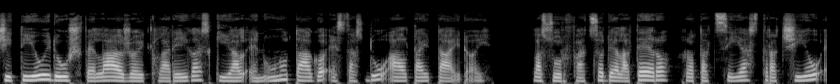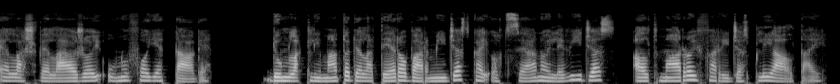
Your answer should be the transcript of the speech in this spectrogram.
Ci tiui du svelajoi clarigas kial en unu tago estas du altai taidoi. La surfazzo de la tero rotatias tra ciu e la svelajoi unu foie tage. Dum la climato de la tero varmigas kai oceanoi levigas, altmaroi farigas pli altai.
